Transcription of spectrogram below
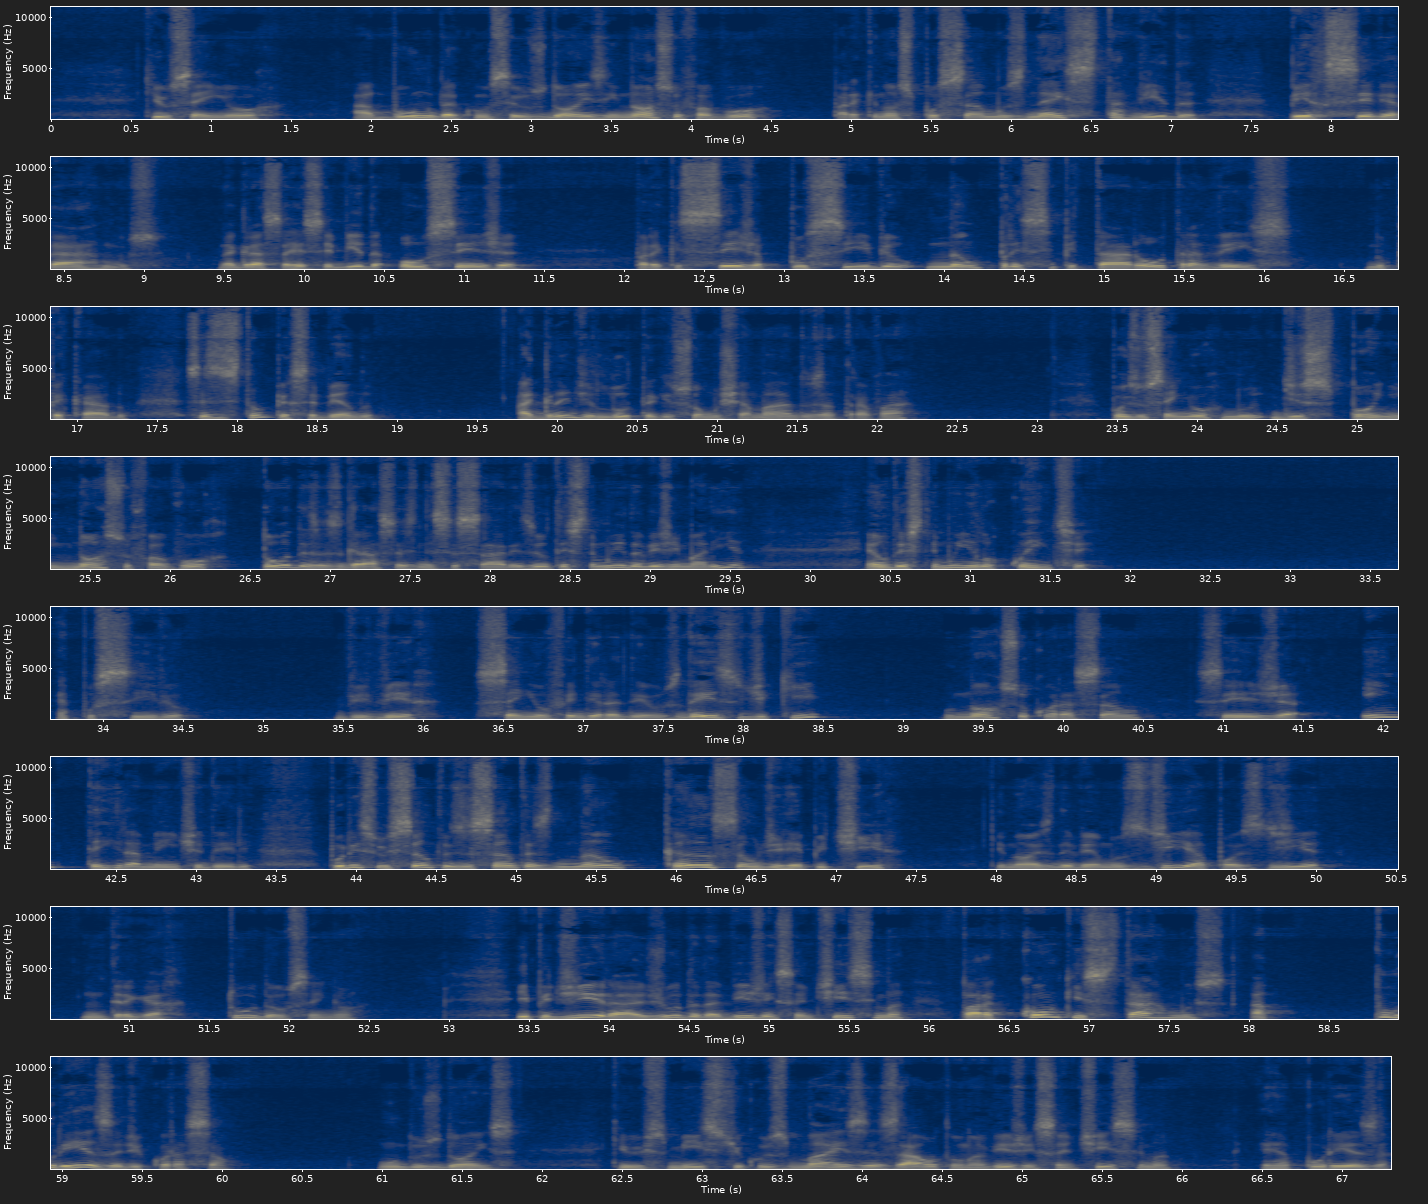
que o Senhor abunda com seus dons em nosso favor, para que nós possamos, nesta vida, perseverarmos na graça recebida, ou seja, para que seja possível não precipitar outra vez no pecado. Vocês estão percebendo a grande luta que somos chamados a travar? Pois o Senhor dispõe em nosso favor todas as graças necessárias e o testemunho da Virgem Maria é um testemunho eloquente. É possível viver sem ofender a Deus, desde que o nosso coração seja inteiramente dele. Por isso, os santos e santas não cansam de repetir que nós devemos, dia após dia, entregar tudo ao Senhor e pedir a ajuda da Virgem Santíssima para conquistarmos a pureza de coração. Um dos dons que os místicos mais exaltam na Virgem Santíssima é a pureza.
